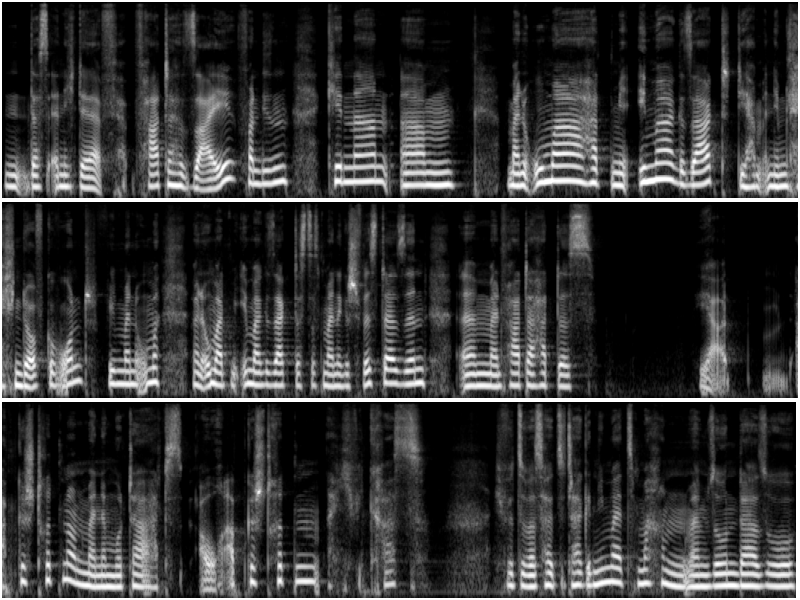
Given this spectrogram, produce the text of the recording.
dass er nicht der Vater sei von diesen Kindern. Ähm, meine Oma hat mir immer gesagt, die haben in dem gleichen Dorf gewohnt wie meine Oma. Meine Oma hat mir immer gesagt, dass das meine Geschwister sind. Ähm, mein Vater hat das, ja, abgestritten und meine Mutter hat es auch abgestritten. Eigentlich wie krass. Ich würde sowas heutzutage niemals machen, meinem Sohn da so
